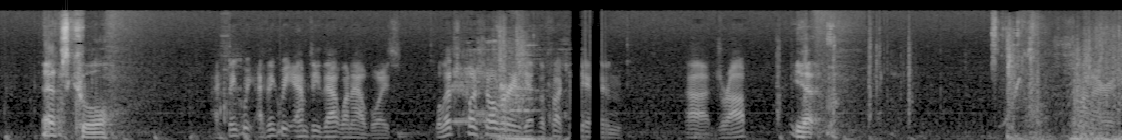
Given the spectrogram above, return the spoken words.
That's cool. I think we I think we emptied that one out, boys. Well, let's push over and get the fucking uh, drop. Yep. Come on, Irish.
